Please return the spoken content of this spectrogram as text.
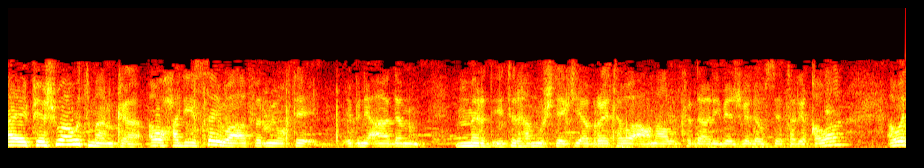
ئایا پێشوا وتمان کە ئەو حەدیسەی وا فەرمی وەختێ ابنی ئادەم مرد ئیتر هەموو شتێکی ئەبرێتەوە ئاماڵ و کردداری بێژگە لەو سێ تەریقەوە ئەوە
